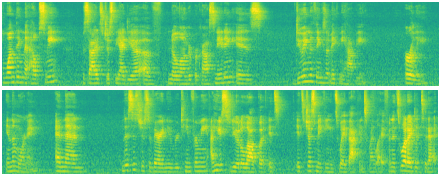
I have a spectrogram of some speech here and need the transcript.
one thing that helps me, besides just the idea of no longer procrastinating, is doing the things that make me happy early in the morning. And then this is just a very new routine for me. I used to do it a lot, but it's it's just making its way back into my life and it's what I did today.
